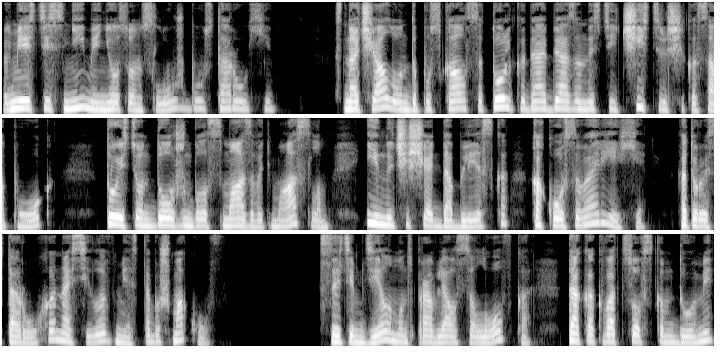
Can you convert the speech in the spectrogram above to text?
Вместе с ними нес он службу у старухи. Сначала он допускался только до обязанностей чистильщика сапог, то есть он должен был смазывать маслом и начищать до блеска кокосовые орехи, которые старуха носила вместо башмаков. С этим делом он справлялся ловко, так как в отцовском доме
